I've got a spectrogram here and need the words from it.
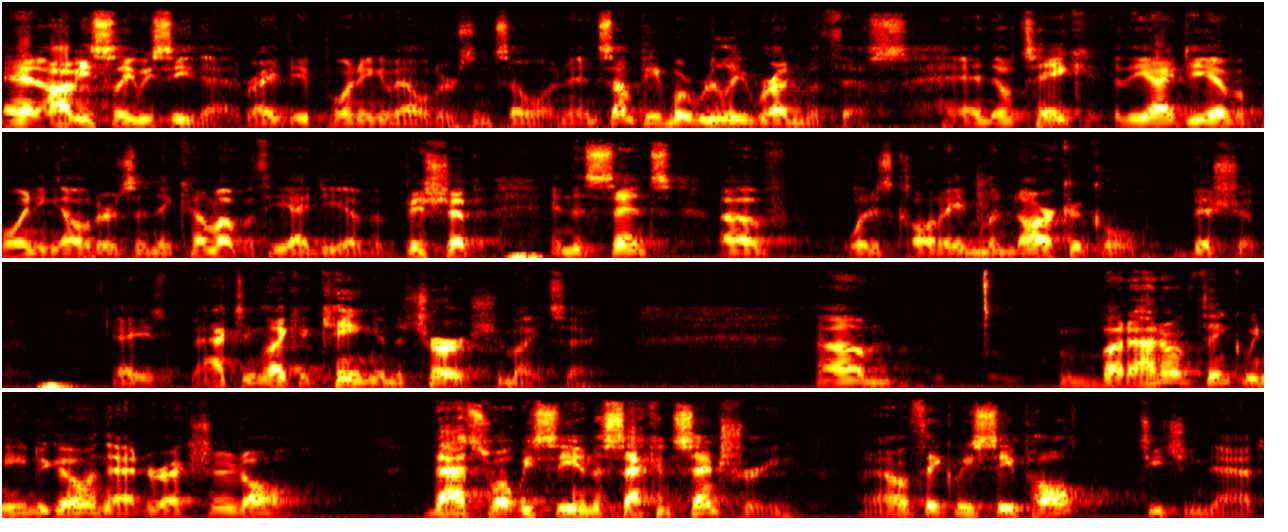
And obviously, we see that, right? The appointing of elders and so on. And some people really run with this. And they'll take the idea of appointing elders and they come up with the idea of a bishop in the sense of what is called a monarchical bishop. Okay? He's acting like a king in the church, you might say. Um, but I don't think we need to go in that direction at all. That's what we see in the second century, but I don't think we see Paul teaching that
